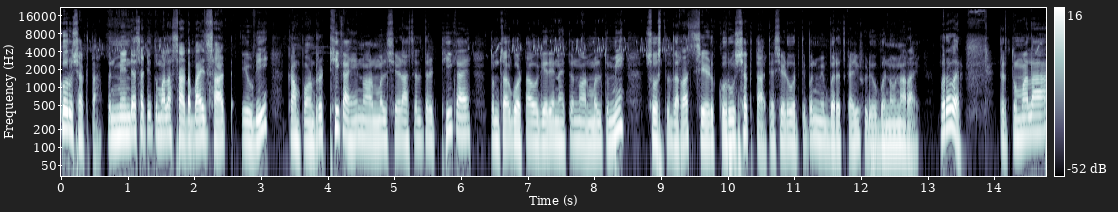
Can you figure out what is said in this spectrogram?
करू शकता. पण मेंढ्यासाठी तुम्हाला साठ बाय साठ एवढी कंपाऊंडर ठीक आहे. नॉर्मल शेड असेल तर ठीक आहे. तुमचा गोटा वगैरे नाही तर नॉर्मल तुम्ही स्वस्त दरात शेड करू शकता. त्या शेडवरती पण मी बरंच काही व्हिडिओ बनवणार आहे. बरोबर? तर तुम्हाला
